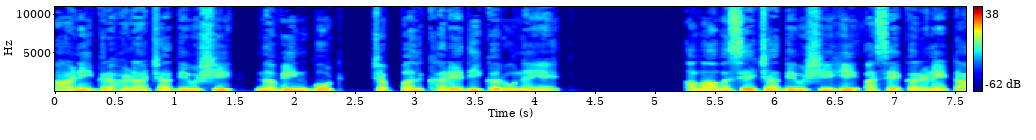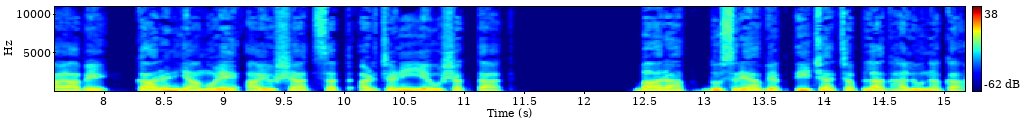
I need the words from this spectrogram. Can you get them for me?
आणि ग्रहणाच्या दिवशी नवीन बूट चप्पल खरेदी करू नयेत अमावस्येच्या दिवशीही असे करणे टाळावे कारण यामुळे आयुष्यात सत अडचणी येऊ शकतात. बारा दुसऱ्या व्यक्तीच्या चपला घालू नका.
